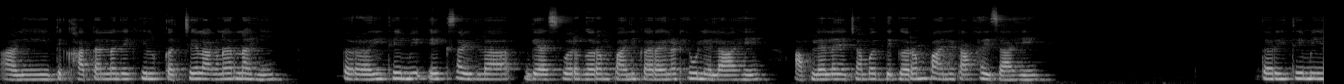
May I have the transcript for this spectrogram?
आणि ते खाताना देखील कच्चे लागणार नाही. तर इथे मी एक साईडला गॅसवर गरम पाणी करायला ठेवलेलं आहे. आपल्याला याच्यामध्ये गरम पाणी टाकायचं आहे. तर इथे मी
